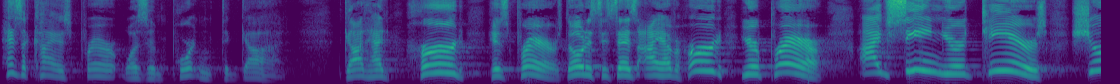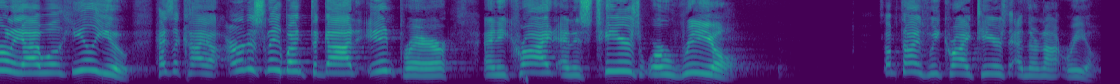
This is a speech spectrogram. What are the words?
Hezekiah's prayer was important to God. God had heard his prayers. Notice he says, I have heard your prayer. I've seen your tears. Surely I will heal you. Hezekiah earnestly went to God in prayer and he cried, and his tears were real. Sometimes we cry tears and they're not real.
